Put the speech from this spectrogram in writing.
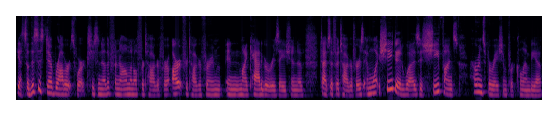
Yeah, so this is Deb Roberts' work. She's another phenomenal photographer, art photographer in, in my categorization of types of photographers. And what she did was is she finds her inspiration for Columbia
